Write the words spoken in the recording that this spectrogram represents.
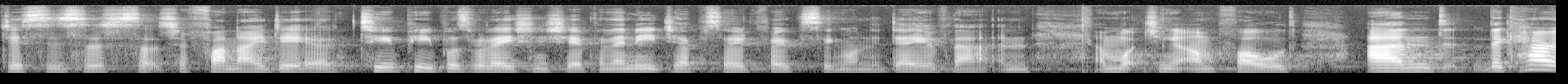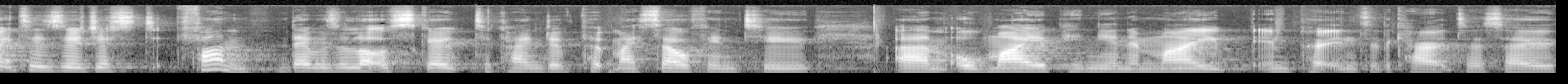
Just is such a fun idea. Two people's relationship, and then each episode focusing on the day of that and, and watching it unfold. And the characters are just fun. There was a lot of scope to kind of put myself into, um, or my opinion and my input into the character. So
